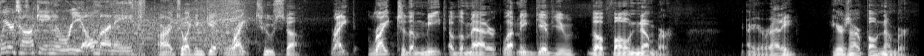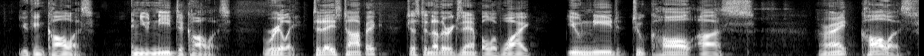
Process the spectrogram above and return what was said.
We're talking real money. All right, so I can get right to stuff, right, right to the meat of the matter. Let me give you the phone number. Are you ready? Here's our phone number. You can call us, and you need to call us. Really, today's topic, just another example of why you need to call us. All right, call us.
